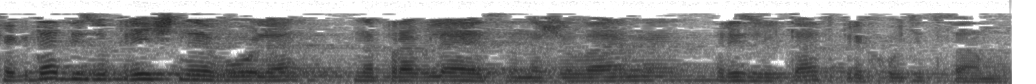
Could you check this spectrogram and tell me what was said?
Когда безупречная воля направляется на желаемое, результат приходит сам.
